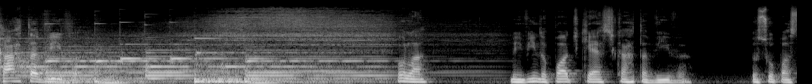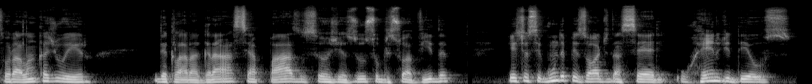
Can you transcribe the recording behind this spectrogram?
Carta Viva. Olá, bem-vindo ao podcast Carta Viva. Eu sou o pastor Alan Cajueiro e declaro a graça e a paz do Senhor Jesus sobre sua vida. Este é o segundo episódio da série O Reino de Deus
